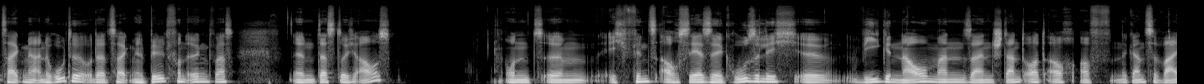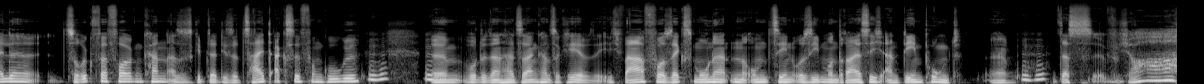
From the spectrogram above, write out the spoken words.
Zeig mir eine Route oder zeig mir ein Bild von irgendwas. Ähm, das durchaus. Und ähm, ich finde es auch sehr, sehr gruselig, äh, wie genau man seinen Standort auch auf eine ganze Weile zurückverfolgen kann. Also es gibt ja diese Zeitachse von Google, mhm. Mhm. Ähm, wo du dann halt sagen kannst, okay, ich war vor sechs Monaten um 10.37 Uhr an dem Punkt. Äh, mhm. Das, ja,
